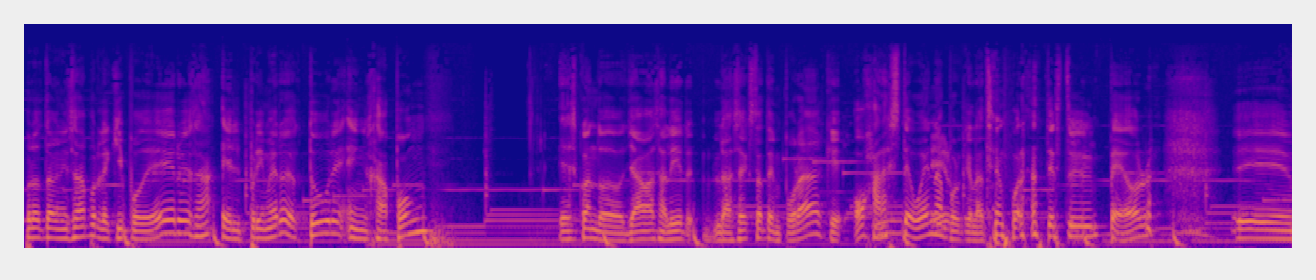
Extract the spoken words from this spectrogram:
protagonizada por el equipo de héroes. El primero de octubre en Japón es cuando ya va a salir la sexta temporada, que ojalá esté buena porque la temporada anterior estuvo peor. Eh,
